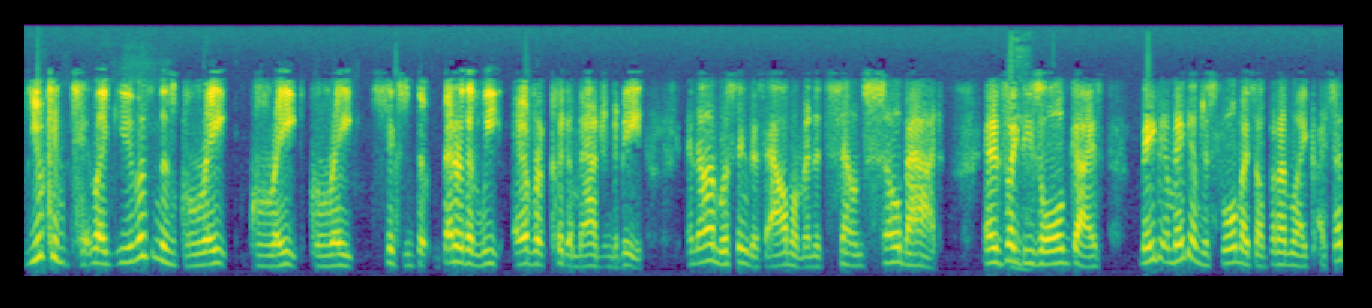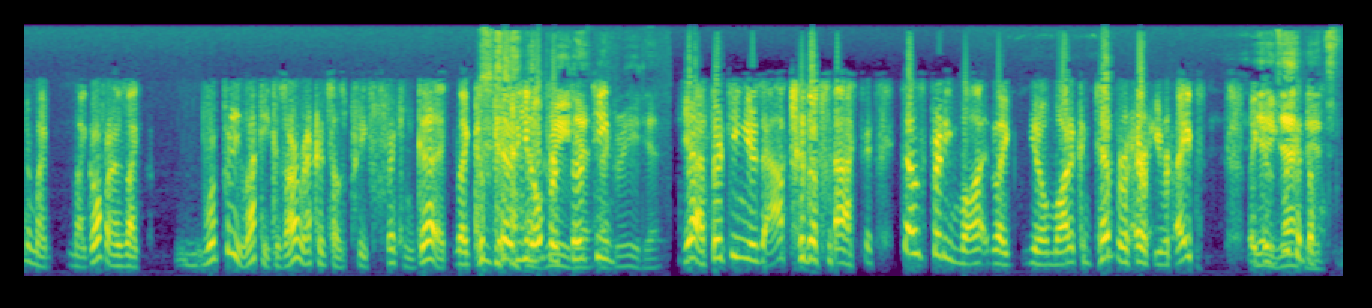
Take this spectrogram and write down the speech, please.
you can t- like you listen to this great, great, great six better than we ever could imagine to be. And now I'm listening to this album, and it sounds so bad. And it's like Yeah. these old guys maybe maybe I'm just fooling myself, but I'm like I said to my my girlfriend, I was like, we're pretty lucky because our record sounds pretty freaking good. Like compared, you know, agreed, for yeah, 13, agreed, yeah. yeah, 13 years after the fact, it sounds pretty mod, like you know, modern contemporary, right? Like yeah, just look at exactly.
